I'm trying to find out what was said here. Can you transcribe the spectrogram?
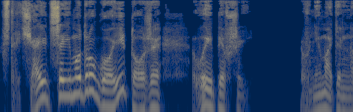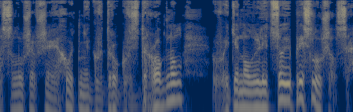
Встречается ему другой и тоже выпивший. Внимательно слушавший охотник вдруг вздрогнул, вытянул лицо и прислушался.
